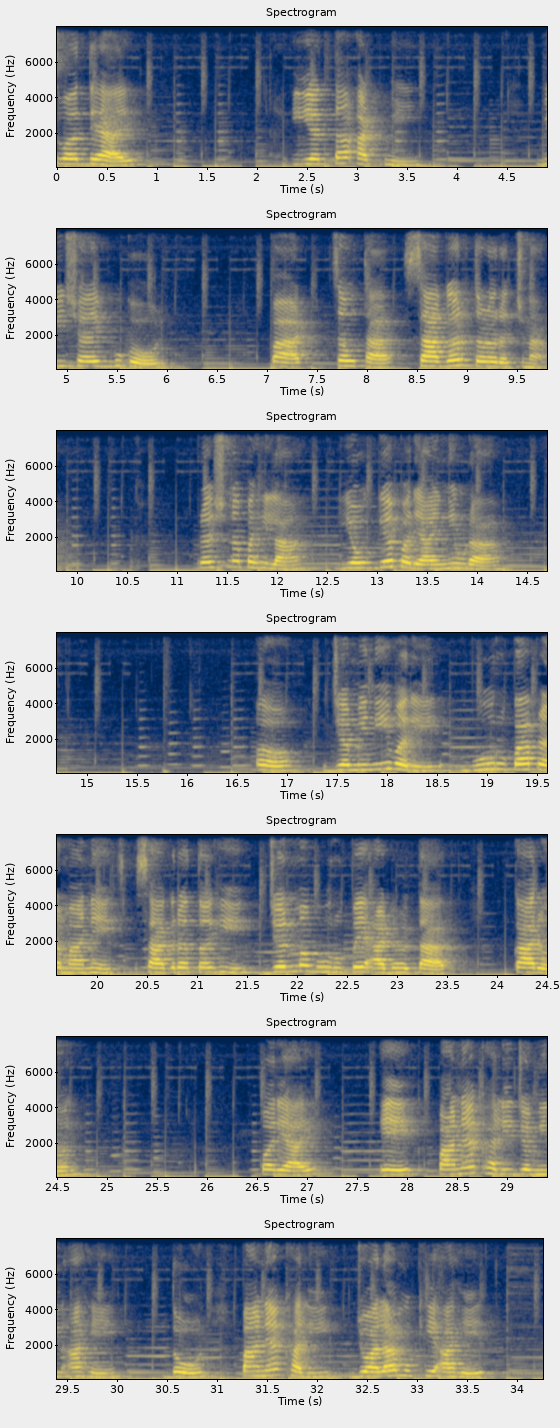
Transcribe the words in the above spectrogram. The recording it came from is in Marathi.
स्वाध्याय इयत्ता आठवी विषय भूगोल पाठ चौथा सागर तळरचना. प्रश्न पहिला योग्य पर्याय निवडा. अ. जमिनीवरील भूरूपाप्रमाणेच सागरातही जन्मभूरूपे आढळतात कारण पर्याय एक पाण्याखाली जमीन आहे. दोन पाण्याखाली ज्वालामुखी आहेत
